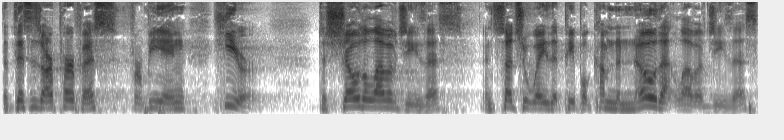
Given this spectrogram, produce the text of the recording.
That this is our purpose for being here to show the love of Jesus in such a way that people come to know that love of Jesus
